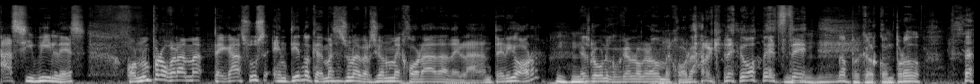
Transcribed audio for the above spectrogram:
a civiles con un programa Pegasus. Entiendo que además es una versión mejorada de la anterior. Es lo único que han logrado mejorar, creo. Este, No, porque lo compró. pues,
